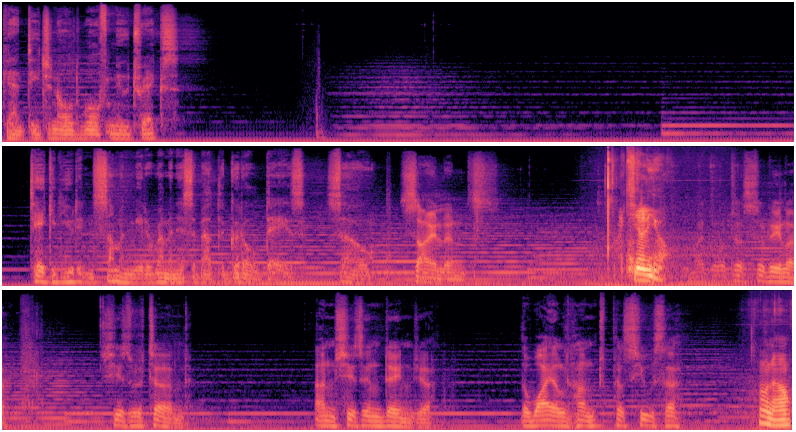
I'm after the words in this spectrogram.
Can't teach an old wolf new tricks. Take it you didn't summon me to reminisce about the good old days, so... Silence. I kill you. My daughter Cirilla. She's returned. And she's in danger. The wild hunt pursues her. Oh no.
